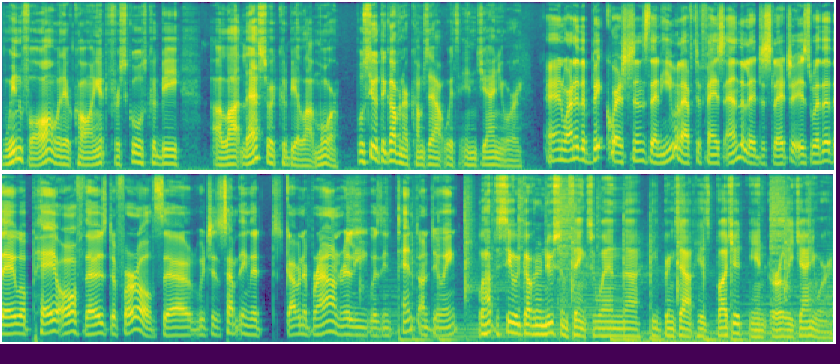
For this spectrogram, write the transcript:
windfall, what they're calling it, for schools could be a lot less or it could be a lot more. We'll see what the governor comes out with in January. And one of the big questions that he will have to face and the legislature is whether they will pay off those deferrals, uh, which is something that Governor Brown really was intent on doing. We'll have to see what Governor Newsom thinks when uh, he brings out his budget in early January.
